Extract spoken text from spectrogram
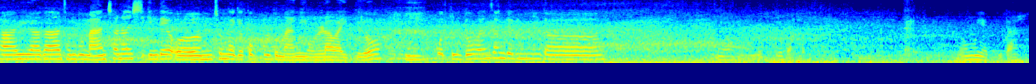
다알리아가 전부 11,000원씩인데 엄청나게 꽃불도 많이 올라와 있고요. 꽃들도 환상적입니다. 와 예쁘다. 너무 예쁘다.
